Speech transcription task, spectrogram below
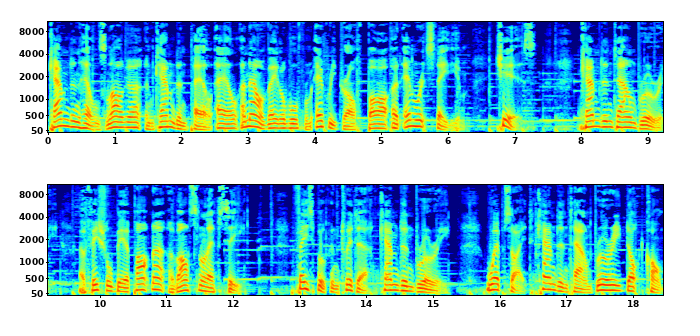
Camden Hells Lager and Camden Pale Ale are now available from every draft bar at Emirates Stadium. Cheers. Camden Town Brewery, official beer partner of Arsenal FC. Facebook and Twitter, Camden Brewery. Website, camdentownbrewery.com.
